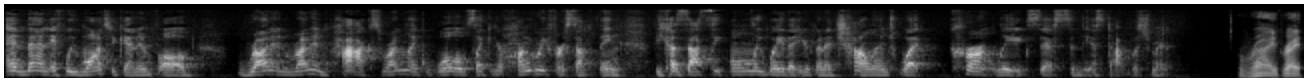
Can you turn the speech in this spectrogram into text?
and then if we want to get involved, run and run in packs, run like wolves, like you're hungry for something, because that's the only way that you're going to challenge what currently exists in the establishment. Right, right.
